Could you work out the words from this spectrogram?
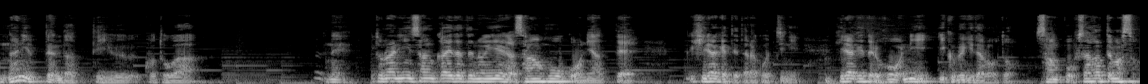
何言ってんだっていうことがね隣に3階建ての家が3方向にあって開けてたらこっちに開けてる方に行くべきだろうと。三方塞がってますと。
